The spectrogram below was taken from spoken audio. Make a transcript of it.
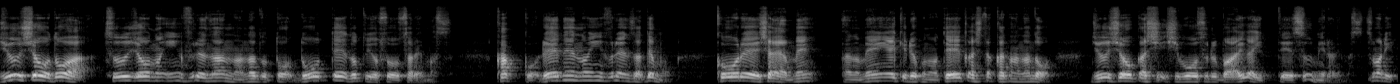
重症度は通常のインフルエンザなどと同程度と予想されます。かっこ例年のインフルエンザでも高齢者や免あの免疫力の低下した方など重症化し死亡する場合が一定数見られます。つまり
